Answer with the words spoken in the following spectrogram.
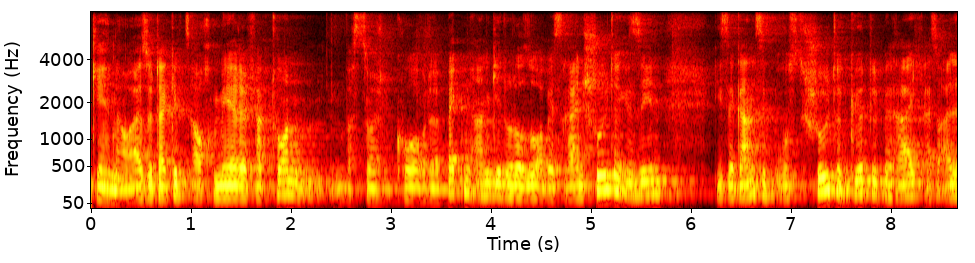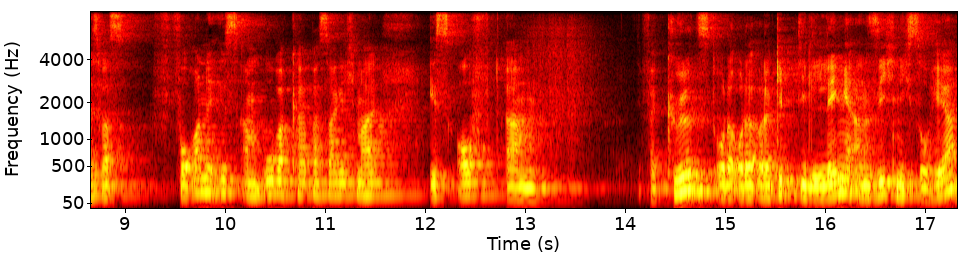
Genau, also da gibt es auch mehrere Faktoren, was zum Beispiel Chor oder Becken angeht oder so, aber jetzt rein Schulter gesehen, dieser ganze Brust-Schulter-Gürtelbereich, also alles, was vorne ist am Oberkörper, sage ich mal, ist oft ähm, verkürzt oder, oder, oder gibt die Länge an sich nicht so her.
